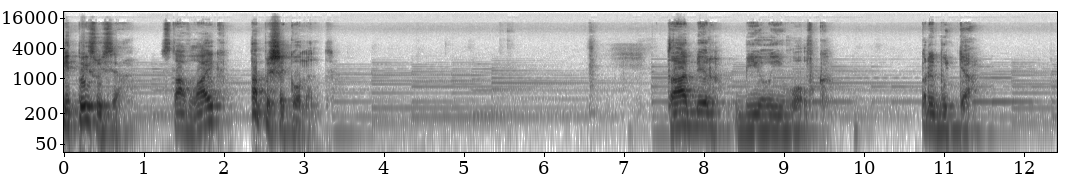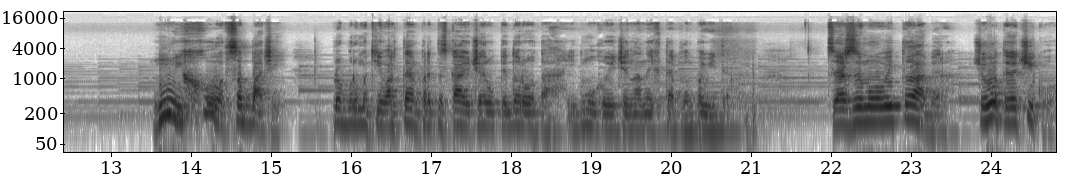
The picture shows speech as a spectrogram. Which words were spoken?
Підписуйся, став лайк та пиши комент. Табір Білий Вовк. Прибуття. Ну і холод собачий, пробурмотів Артем, притискаючи руки до рота і дмухуючи на них теплим повітрям. Це ж зимовий табір. Чого ти очікував?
